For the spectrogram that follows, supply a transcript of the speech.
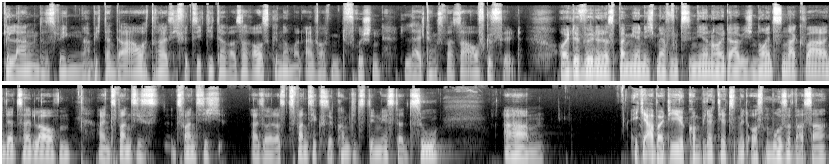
gelangen. Deswegen habe ich dann da auch 30, 40 Liter Wasser rausgenommen und einfach mit frischem Leitungswasser aufgefüllt. Heute würde das bei mir nicht mehr funktionieren. Heute habe ich 19 Aquarien derzeit laufen, ein 20, 20, also das 20. kommt jetzt demnächst dazu. Ähm, ich arbeite hier komplett jetzt mit Osmosewasser,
